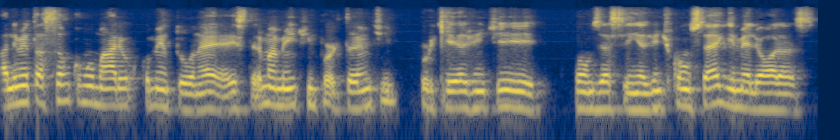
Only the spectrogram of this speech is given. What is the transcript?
Alimentação, como o Mário comentou, né, é extremamente importante porque a gente, vamos dizer assim, a gente consegue melhoras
